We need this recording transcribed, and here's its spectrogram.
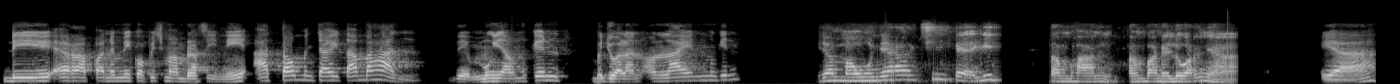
di era pandemi COVID-19 ini atau mencari tambahan, yang mungkin berjualan online mungkin? Ya maunya sih kayak gitu tambahan tambahan di luarnya. Ya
